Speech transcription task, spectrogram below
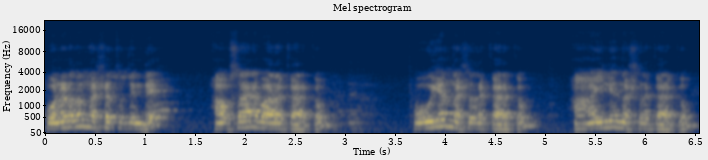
പുനർതം നക്ഷത്രത്തിന്റെ അവസാന പാദക്കാർക്കും പൂയം നക്ഷത്രക്കാർക്കും ആയില്യം നക്ഷത്രക്കാർക്കും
